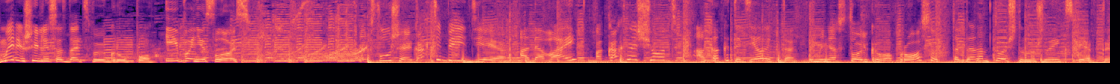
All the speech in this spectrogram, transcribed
мы решили создать свою группу. И понеслось. Слушай, а как тебе идея? А давай? А как насчет? А как это делать-то? У меня столько вопросов. Тогда нам точно нужны эксперты.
